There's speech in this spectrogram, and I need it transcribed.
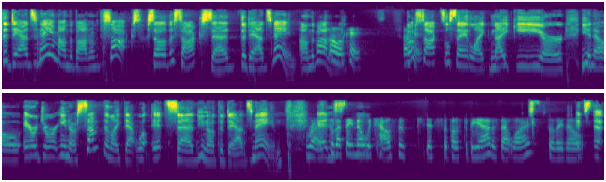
the dad's name on the bottom of the socks. So the socks said the dad's name on the bottom. Oh, Like, okay. most socks will say like Nike or, you know, Air Jordan, you know, something like that. Well, it said, you know, the dad's name. Right. And so that they know which house is, it's supposed to be at. Is that why? So they know. That-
